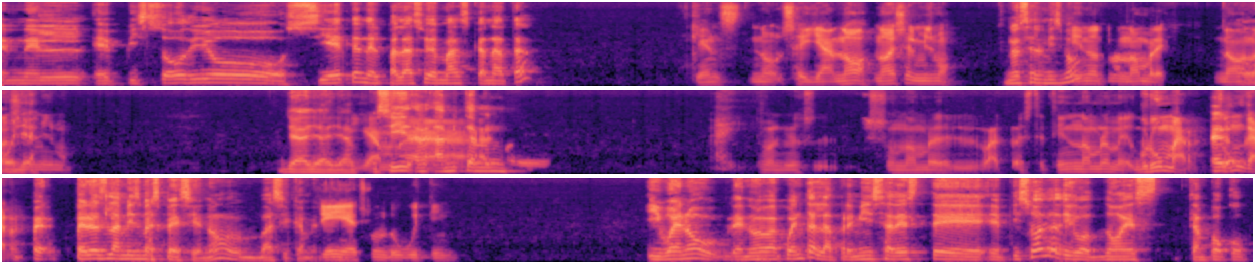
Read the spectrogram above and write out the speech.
en el episodio 7 en el Palacio de Mascanata? ¿Quién no, se llama, no, no es el mismo. ¿No es el mismo? Tiene otro nombre. No, no Oh, es ya. el mismo. Ya, ya, ya. Pues sí, a, a mí también. Ay, su, nombre del vato. Este tiene un nombre. medio- Grumar. Pero, Grungar. pero- pero es la misma especie, ¿no? Básicamente. Sí, es un Duwitin. Y bueno, de nueva cuenta, la premisa de este episodio, digo, no es tampoco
